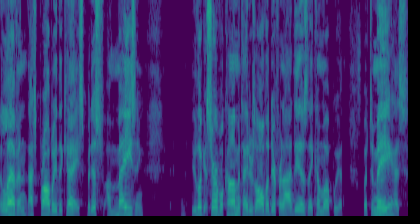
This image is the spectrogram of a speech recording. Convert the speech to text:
11, that's probably the case. But it's amazing. You look at several commentators, all the different ideas they come up with. But to me, as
